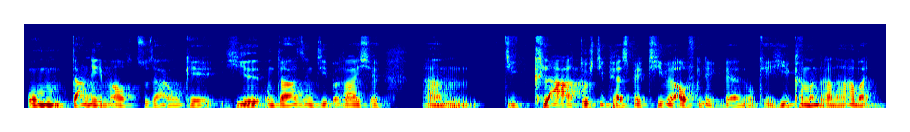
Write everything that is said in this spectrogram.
um dann eben auch zu sagen, okay, hier und da sind die Bereiche, ähm, die klar durch die Perspektive aufgelegt werden. Okay, hier kann man dran arbeiten.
